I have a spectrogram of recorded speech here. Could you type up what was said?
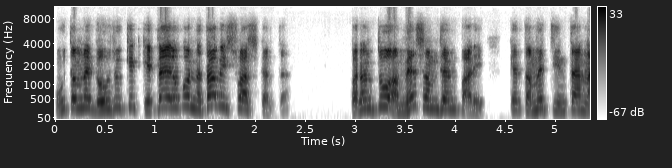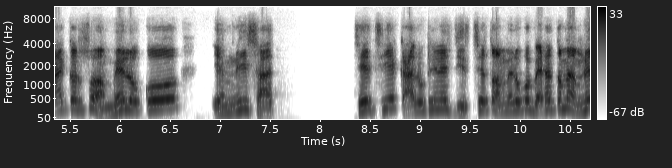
હું તમને કહું છું કે કેટલાય લોકો નતા વિશ્વાસ કરતા. પરંતુ અમે સમજણ પાડી કે તમે ચિંતા ના કરશો. અમે લોકો એમની સાથે છીએ કાલ ઉઠીને જીતશે તો અમે લોકો બેઠા તમે અમને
